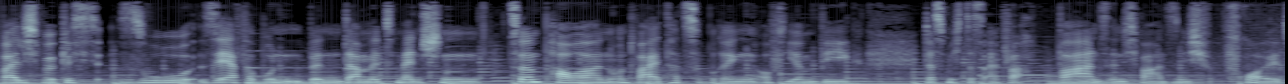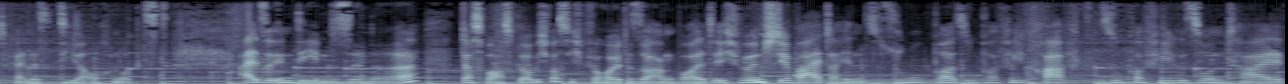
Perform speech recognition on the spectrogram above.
weil ich wirklich so sehr verbunden bin, damit Menschen zu empowern und weiterzubringen auf ihrem Weg, dass mich das einfach wahnsinnig, wahnsinnig freut, wenn es dir auch nutzt. Also in dem Sinne, das war's, glaube ich, was ich für heute sagen wollte. Ich wünsche dir weiterhin super, super viel Kraft, super viel Gesundheit,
